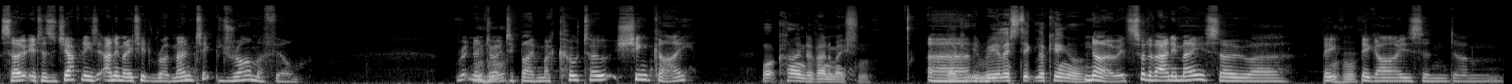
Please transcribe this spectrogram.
so it is a Japanese animated romantic drama film, written and Mhm. directed by Makoto Shinkai. what kind of animation? Um, like realistic looking, or No, it's sort of anime, so uh, big Mhm. big eyes and um,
